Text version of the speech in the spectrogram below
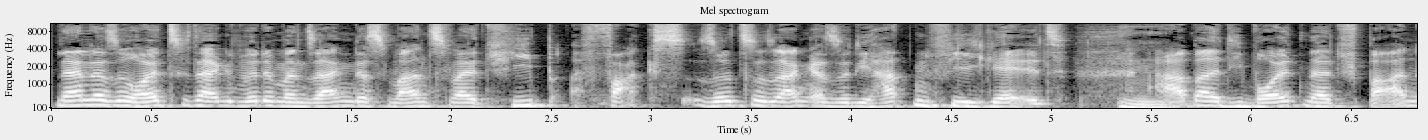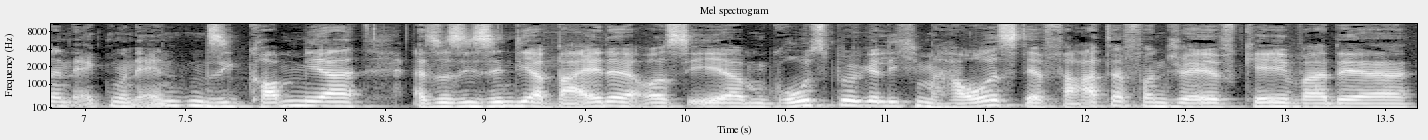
Nein, also heutzutage würde man sagen, das waren zwei Cheap Fucks sozusagen. Also die hatten viel Geld, mhm. aber die wollten halt sparen an Ecken und Enden. Sie kommen ja, also sie sind ja beide aus ihrem großbürgerlichen Haus. Der Vater von JFK war der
